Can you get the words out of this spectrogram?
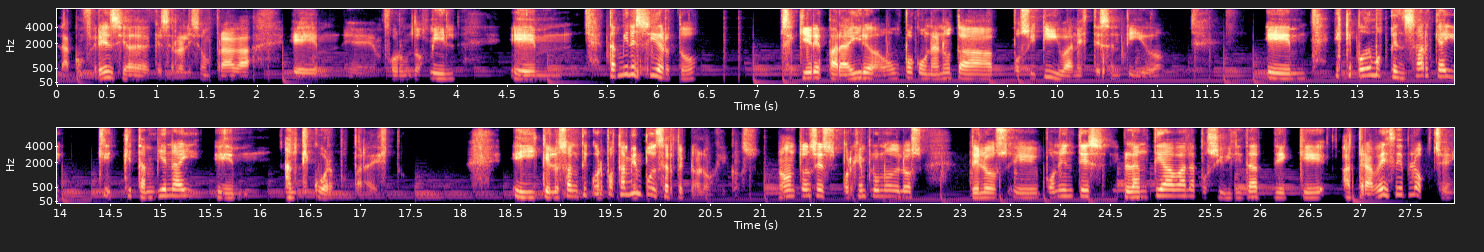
la, conferencia que se realizó en Praga en Forum 2000, em, también es cierto, si quieres para ir a un poco una nota positiva en este sentido, em, es que podemos pensar que hay que, también hay em, anticuerpos para esto. Y que los anticuerpos también pueden ser tecnológicos. ¿no? Entonces, por ejemplo, uno de los, de los eh, ponentes planteaba la posibilidad de que a través de blockchain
